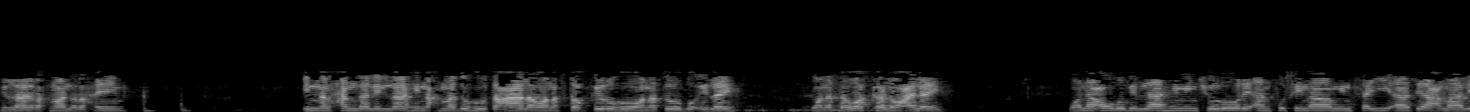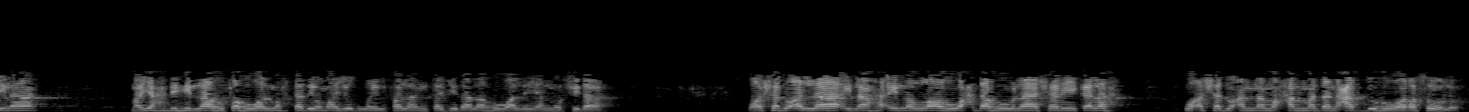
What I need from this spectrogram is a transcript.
بسم الله الرحمن الرحيم. إن الحمد لله نحمده تعالى ونستغفره ونتوب إليه ونتوكل عليه. ونعوذ بالله من شرور أنفسنا ومن سيئات أعمالنا. من يهده الله فهو المهتدي ومن يضلل فلن تجد له وليا مرشدا. وأشهد أن لا إله إلا الله وحده لا شريك له. وأشهد أن محمدا عبده ورسوله.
